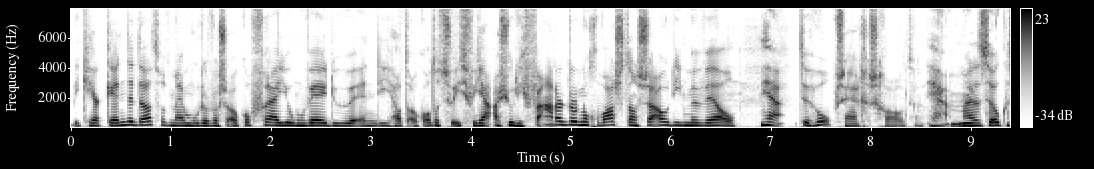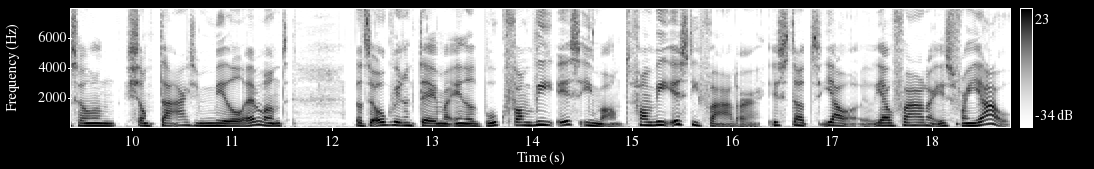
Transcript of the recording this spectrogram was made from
ik herkende dat, want mijn moeder was ook al vrij jong weduwe. En die had ook altijd zoiets van: ja, als jullie vader er nog was, dan zou die me wel ja. te hulp zijn geschoten. Ja, maar dat is ook zo'n chantagemiddel, hè? Want dat is ook weer een thema in het boek. Van wie is iemand? Van wie is die vader? Is dat jouw, jouw vader is van jou?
